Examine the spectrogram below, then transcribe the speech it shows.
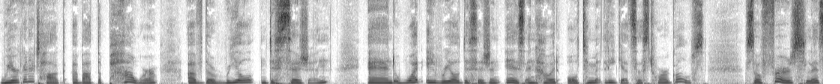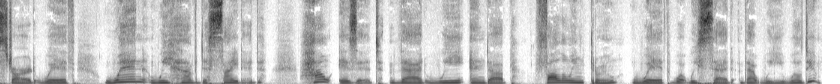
we're going to talk about the power of the real decision and what a real decision is and how it ultimately gets us to our goals. So, first, let's start with when we have decided, how is it that we end up following through with what we said that we will do?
